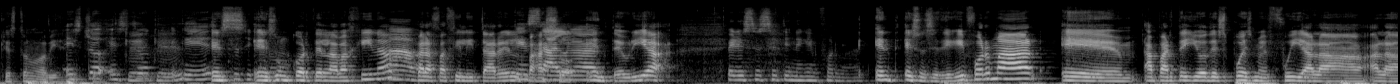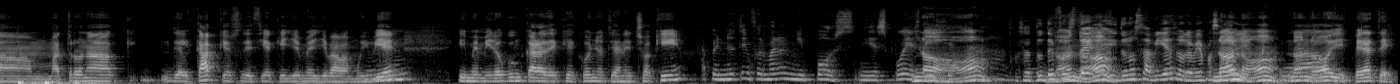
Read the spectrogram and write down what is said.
que esto no lo había Esto, hecho. esto, ¿Qué- qué ¿qué, es? es? Esto Es, sí que es no. un corte en la vagina Ah, para facilitar el Que paso. salga- En teoría, Pero eso se tiene que informar. en- eso se tiene que informar. eh, aparte, yo después me fui a la, a la matrona del CAP, que os decía que ella me llevaba muy bien, y me miró con cara de qué coño te han hecho aquí. Ah, pero no te informaron ni post, ni después. No. dijeron, ah, O sea, tú te No, fuiste no. y tú no sabías lo que había No, pasado. no, no, no, Wow. y espérate.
